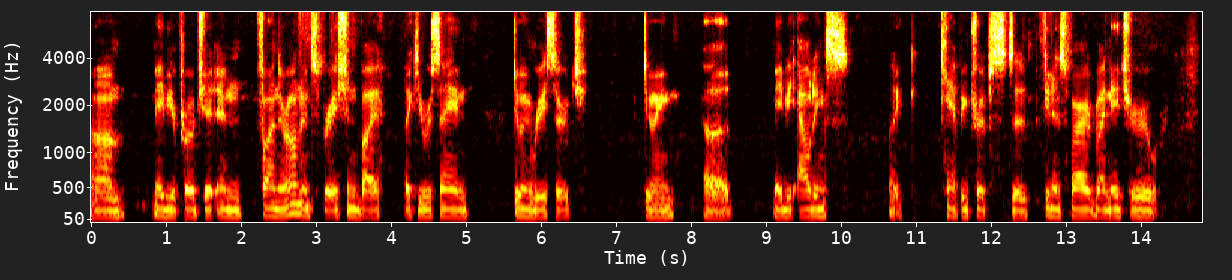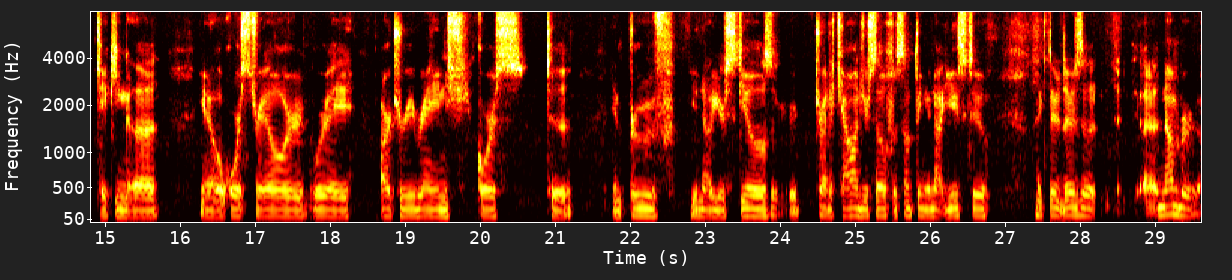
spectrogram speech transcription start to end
Um, maybe approach it and find their own inspiration by, like you were saying, doing research, doing uh, maybe outings like camping trips to get inspired by nature or taking a you know a horse trail or or a archery range course to improve you know your skills or, or try to challenge yourself with something you're not used to like there, there's a, a number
